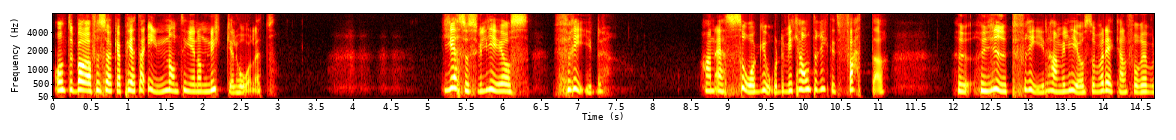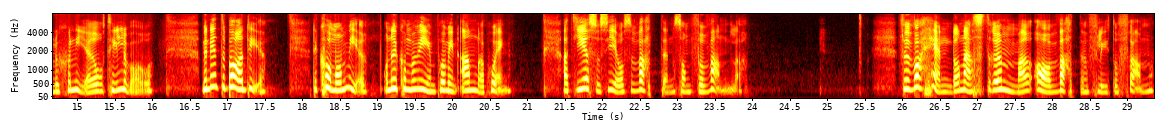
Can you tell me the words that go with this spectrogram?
Och inte bara försöka peta in någonting genom nyckelhålet. Jesus vill ge oss frid. Han är så god. Vi kanske inte riktigt fattar hur, hur djup frid han vill ge oss och vad det kan få revolutionera vår tillvaro. Men det är inte bara det. Det kommer mer. Och nu kommer vi in på min andra poäng. Att Jesus ger oss vatten som förvandlar. För vad händer när strömmar av vatten flyter fram?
